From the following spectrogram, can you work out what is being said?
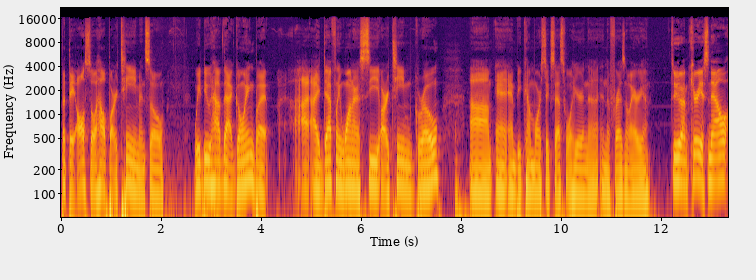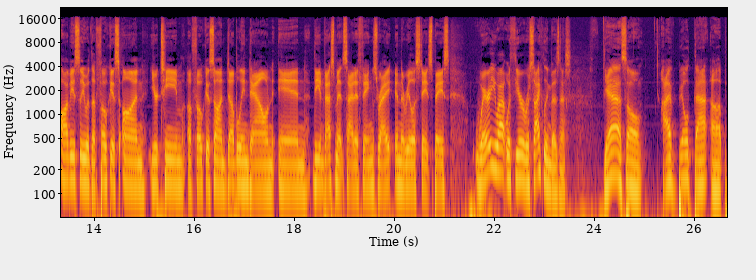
but they also help our team, and so we do have that going. But I, I definitely want to see our team grow um, and, and become more successful here in the in the Fresno area. Dude, I'm curious now, obviously, with a focus on your team, a focus on doubling down in the investment side of things, right? In the real estate space. Where are you at with your recycling business? Yeah, so I've built that up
